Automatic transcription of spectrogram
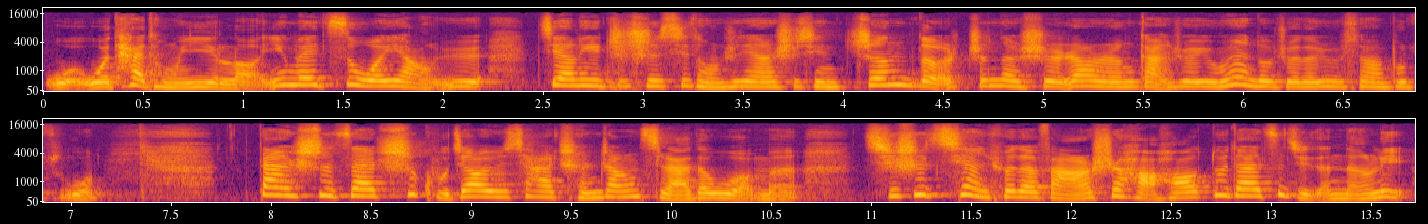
我我太同意了，因为自我养育、建立支持系统这件事情，真的真的是让人感觉永远都觉得预算不足。但是在吃苦教育下成长起来的我们，其实欠缺的反而是好好对待自己的能力。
